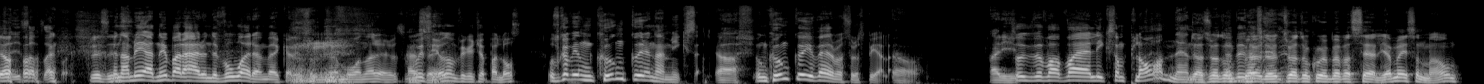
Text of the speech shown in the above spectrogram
Ja, utvisad. precis. Men han blir ju bara här under våren verkar det som, några månader. Så får vi se om de försöker köpa loss. Och så ska vi ha i den här mixen. Ja, Nkunku är ju värvad för att spela. ja. Det är- Så vad, vad är liksom planen? Jag tror, att de behöver, jag tror att de kommer behöva sälja Mason Mount.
